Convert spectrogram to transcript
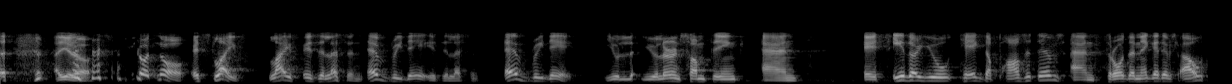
uh, you know, you don't know. It's life. Life is a lesson. Every day is a lesson. Every day you you learn something, and it's either you take the positives and throw the negatives out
